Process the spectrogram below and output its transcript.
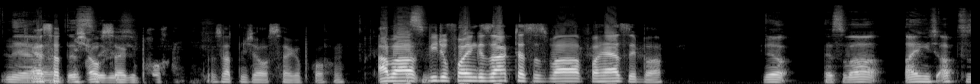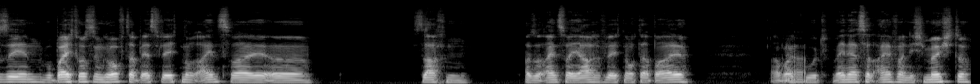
ja. Es hat mich auch sehr gebrochen. Das hat mich auch sehr gebrochen. Aber Das- wie du vorhin gesagt hast, es war vorhersehbar. Ja, es war eigentlich abzusehen, wobei ich trotzdem gehofft habe, er ist vielleicht noch ein, zwei äh, Sachen, also ein, zwei Jahre vielleicht noch dabei. Aber Ja. gut, wenn er es halt einfach nicht möchte.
